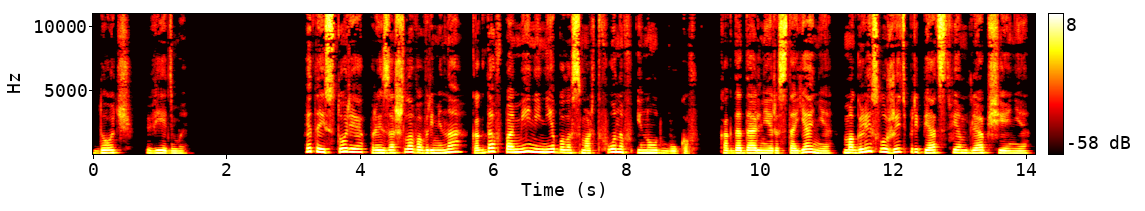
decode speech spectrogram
дочь ведьмы. Эта история произошла во времена, когда в помине не было смартфонов и ноутбуков, когда дальние расстояния могли служить препятствием для общения,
